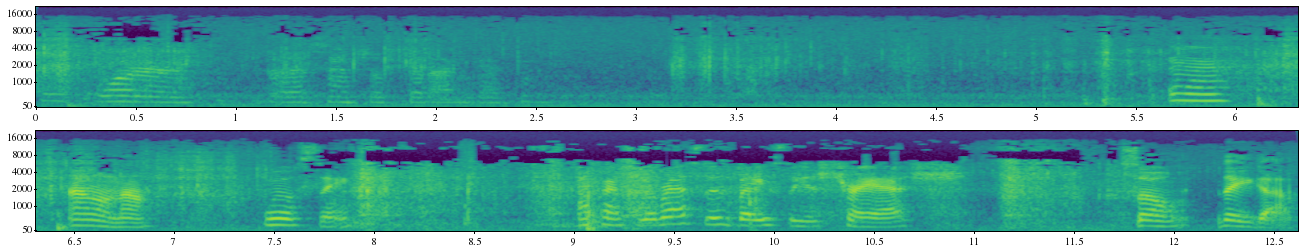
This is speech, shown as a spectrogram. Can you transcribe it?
That's order the essentials that I'm guessing. Mm, I don't know. We'll see. Okay, so the rest is basically is trash. So there you go.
